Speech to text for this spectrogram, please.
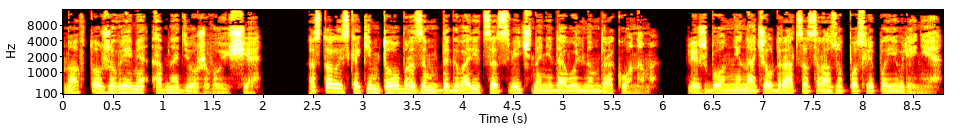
но в то же время обнадеживающе. Осталось каким-то образом договориться с вечно недовольным драконом, лишь бы он не начал драться сразу после появления.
